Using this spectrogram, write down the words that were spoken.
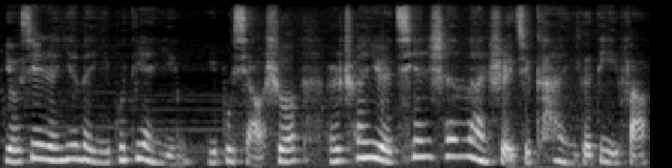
有些人因为一部电影、一部小说而穿越千山万水去看一个地方，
